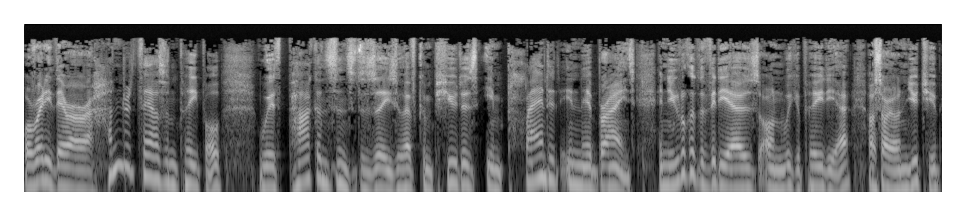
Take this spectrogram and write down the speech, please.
Already there are 100,000 people with Parkinson's disease who have computers implanted in their brains. And you look at the videos on Wikipedia, oh sorry, on YouTube,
